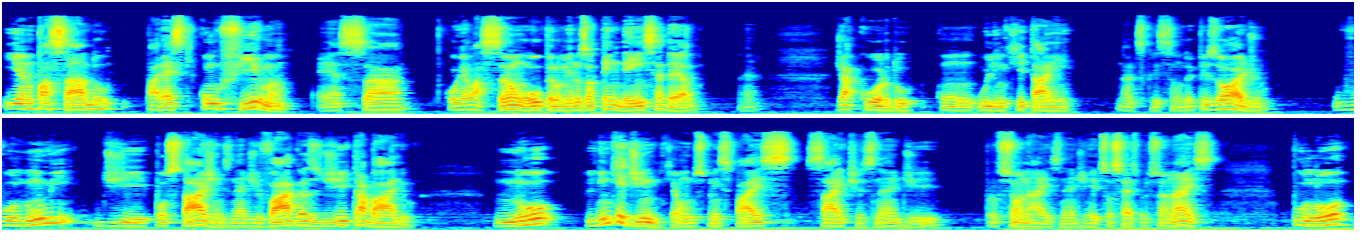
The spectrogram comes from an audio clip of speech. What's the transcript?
E ano passado parece que confirma essa correlação, ou pelo menos a tendência dela. Né? De acordo com o link que está aí na descrição do episódio, o volume de postagens, né, de vagas de trabalho no LinkedIn, que é um dos principais sites né, de profissionais, né, de redes sociais profissionais, pulou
